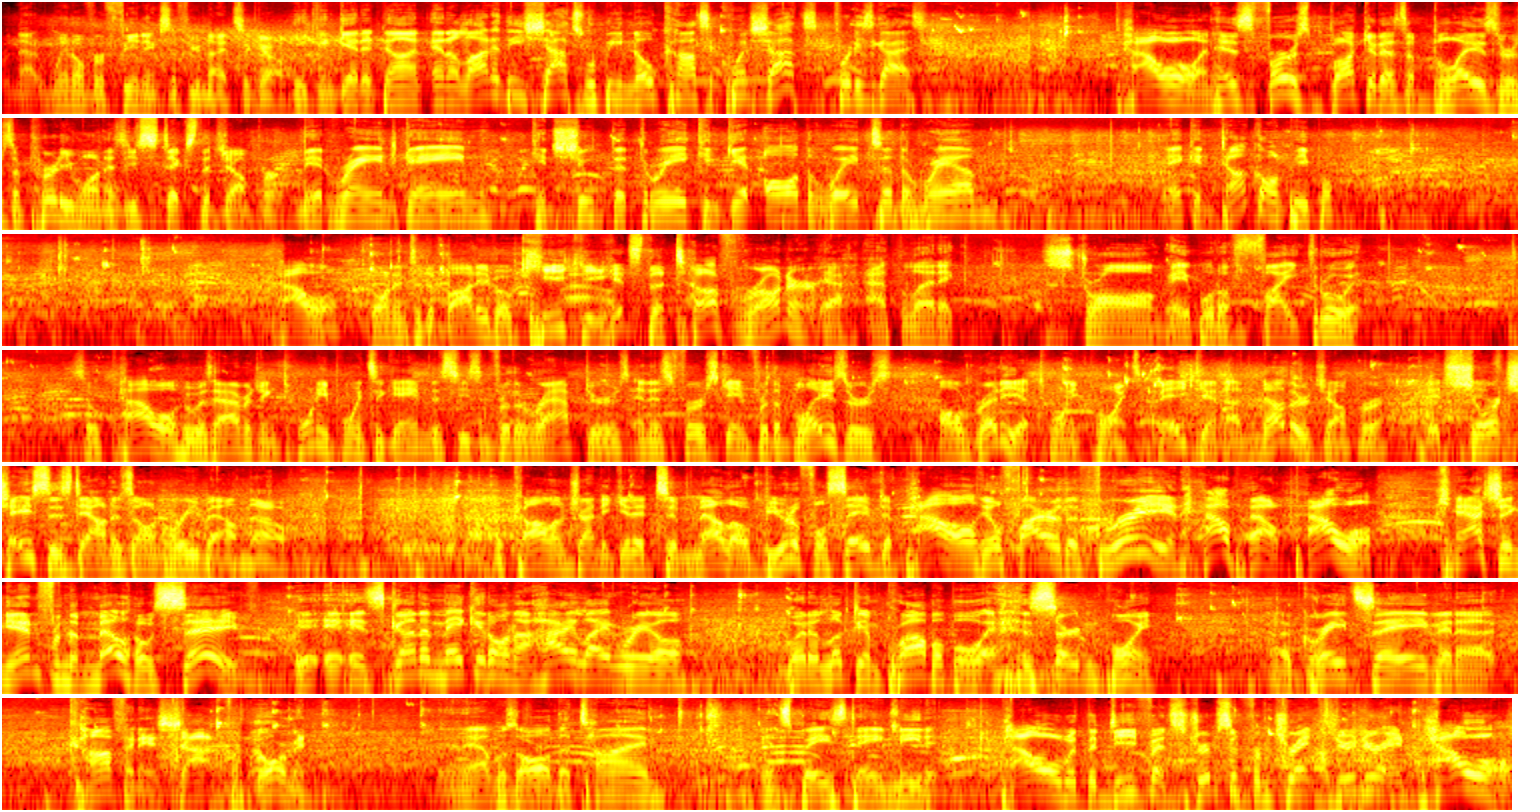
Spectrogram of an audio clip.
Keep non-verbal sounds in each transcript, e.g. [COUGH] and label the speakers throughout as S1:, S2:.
S1: in that win over Phoenix a few nights ago.
S2: He can get it done, and a lot of these shots will be no consequence shots for these guys.
S1: Powell and his first bucket as a Blazer is a pretty one as he sticks the jumper.
S2: Mid-range game, can shoot the three, can get all the way to the rim, and can dunk on people.
S1: Powell going into the body of Okeke, wow. hits the tough runner.
S2: Yeah, athletic, strong, able to fight through it.
S1: So Powell, who was averaging 20 points a game this season for the Raptors, in his first game for the Blazers, already at 20 points. Bacon, another jumper. It's short, chases down his own rebound, though. McCollum trying to get it to Melo. Beautiful save to Powell. He'll fire the three. And how about Powell cashing in from the Melo save?
S2: it's going to make it on a highlight reel, but it looked improbable [LAUGHS] at a certain point. A great save and a confident shot from Norman. And that was all the time and space Dame needed.
S1: Powell with the defense, strips it from Trent Jr. and Powell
